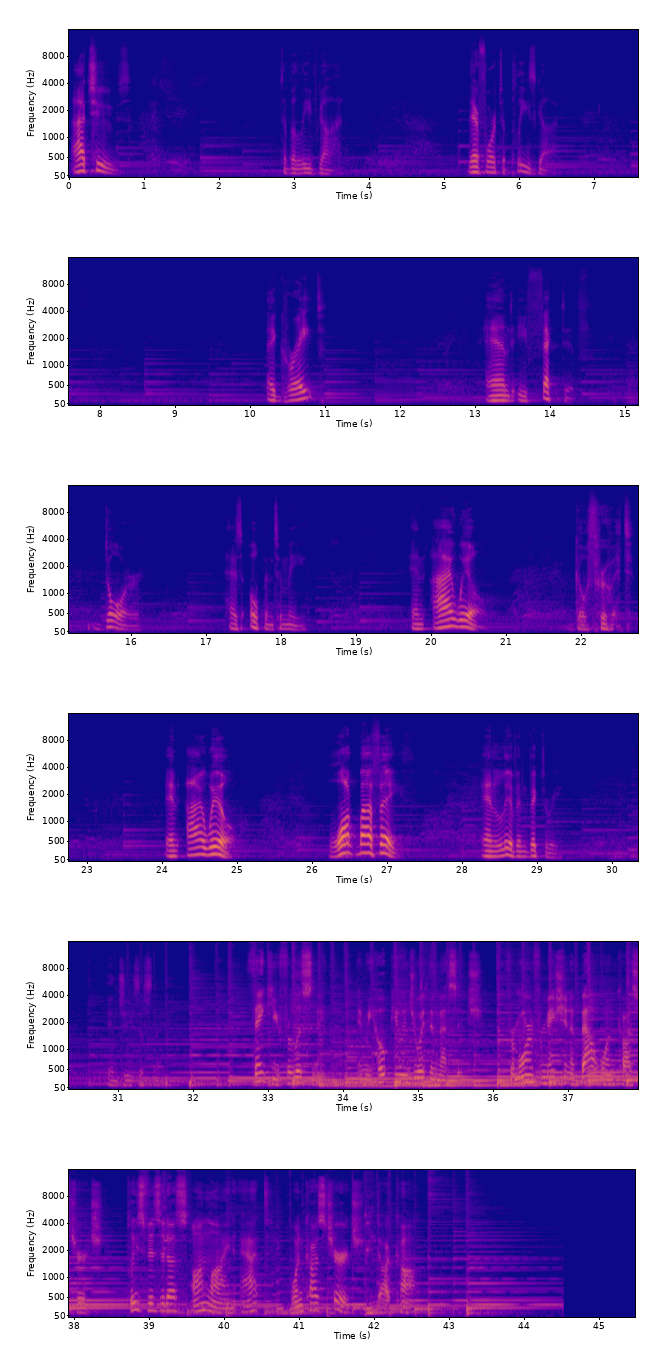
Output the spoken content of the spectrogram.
I choose to believe God, therefore, to please God. A great and effective door has opened to me and I will go through it. And I will walk by faith and live in victory. In Jesus' name. Thank you for listening, and we hope you enjoyed the message. For more information about One Cause Church, please visit us online at onecausechurch.com.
